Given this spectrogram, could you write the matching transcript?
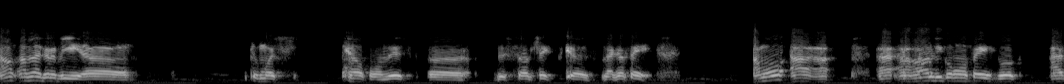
I'm, I'm not going to be uh, too much help on this uh, this subject because, like I say, I'm all, I, I I I hardly go on Facebook. I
